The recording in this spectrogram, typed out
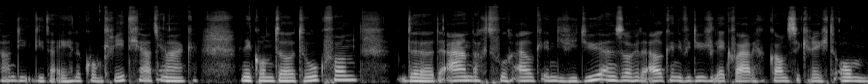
ja, die, die dat eigenlijk concreet gaat Ja. maken. En ik onthoud ook van de, de aandacht voor elk individu en zorgen dat elk individu gelijkwaardige kansen krijgt om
